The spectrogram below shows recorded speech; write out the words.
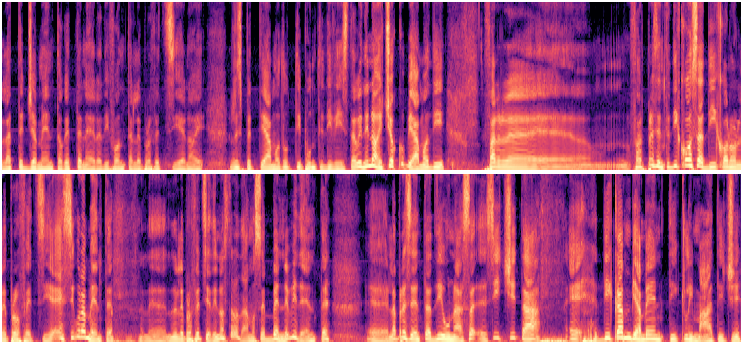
l'atteggiamento che tenere di fronte alle profezie. Noi rispettiamo tutti i punti di vista, quindi noi ci occupiamo di far, eh, far presente di cosa dicono le profezie e sicuramente eh, nelle profezie di Nostradamus è ben evidente eh, la presenza di una eh, siccità e di cambiamenti climatici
